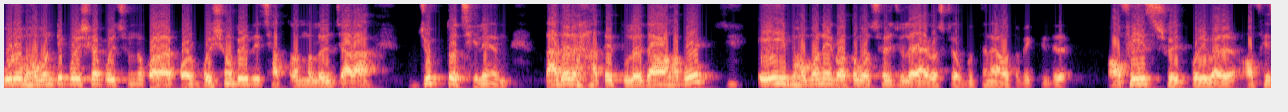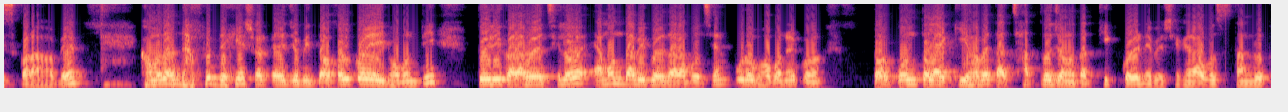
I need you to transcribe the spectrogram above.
পুরো ভবনটি পরিষ্কার পরিচ্ছন্ন করার পর বৈষম্য বিরোধী ছাত্র আন্দোলনে যারা যুক্ত ছিলেন, তাদের হাতে তুলে দেওয়া হবে। এই ভবনে গত বছর জুলাই, আগস্টে অভ্যুত্থানে আহত ব্যক্তিদের অফিস, শহীদ পরিবারের অফিস করা হবে। ক্ষমতার দাপট দেখে সরকারি জমি দখল করে এই ভবনটি তৈরি করা হয়েছিল। এমন দাবি করে তারা বলছেন, পুরো ভবনের কোন কোন তলায় কি হবে তা ছাত্র জনতা ঠিক করে নেবে। সেখানে অবস্থানরত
